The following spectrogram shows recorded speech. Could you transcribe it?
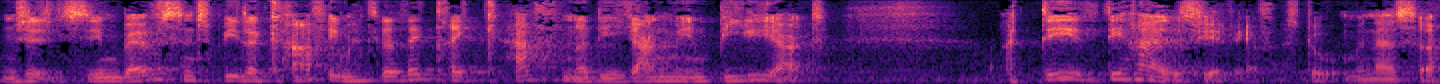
Men så hvad hvis han spiller kaffe? Men han skal ikke drikke kaffe, når de er i gang med en biljagt. Og det, det har jeg lidt svært ved at forstå. Men altså,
